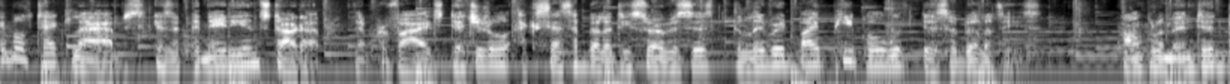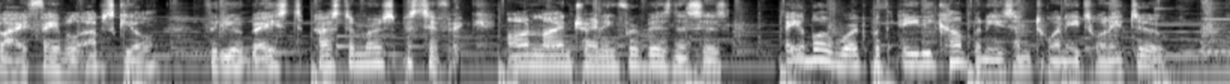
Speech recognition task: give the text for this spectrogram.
Fable Tech Labs is a Canadian startup that provides digital accessibility services delivered by people with disabilities. Complemented by Fable Upskill, video-based customer-specific online training for businesses, Fable worked with 80 companies in 2022.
